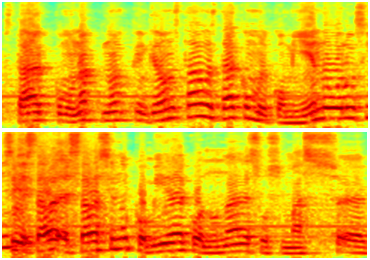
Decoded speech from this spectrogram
Estaba como una... No, ¿En qué dónde estaba? Estaba como comiendo o algo así. Sí, estaba, estaba haciendo comida con una de sus más... eh,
